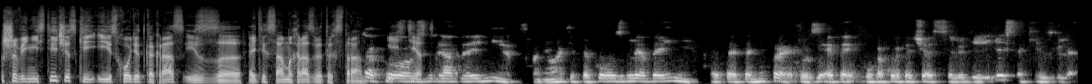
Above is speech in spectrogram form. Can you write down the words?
шовинистический и исходит как раз из э, этих самых развитых стран. Такого взгляда и нет, понимаете, такого взгляда и нет. Это, это не это. Это у какой-то части людей есть такие взгляды.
